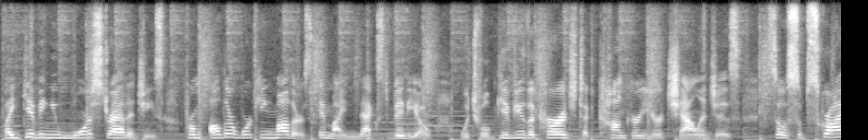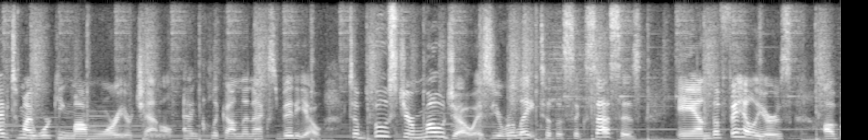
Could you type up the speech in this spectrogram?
by giving you more strategies from other working mothers in my next video, which will give you the courage to conquer your challenges. So subscribe to my Working Mom Warrior channel and click on the next video to boost your mojo as you relate to the successes and the failures of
